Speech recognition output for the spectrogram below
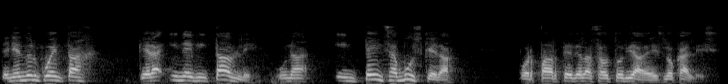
teniendo en cuenta que era inevitable una intensa búsqueda por parte de las autoridades locales.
